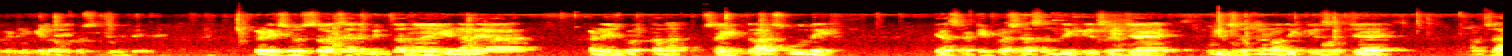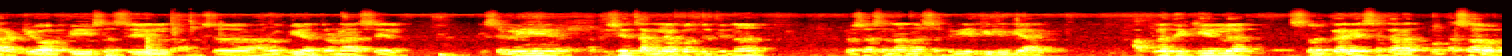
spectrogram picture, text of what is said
बैठकीला उपस्थित होते. गणेशोत्सवाच्या निमित्तानं येणाऱ्या गणेश भक्तांना कुठचाही त्रास होऊ नये यासाठी प्रशासन देखील सज्ज आहे पोलीस यंत्रणा देखील सज्ज आहे. आमचं आर टी ओ ऑफिस असेल आमचं आरोग्य यंत्रणा असेल ही सगळी अतिशय चांगल्या पद्धतीनं प्रशासनानं सक्रिय केलेली आहे. आपलं देखील सहकार्य सकारात्मक असावं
